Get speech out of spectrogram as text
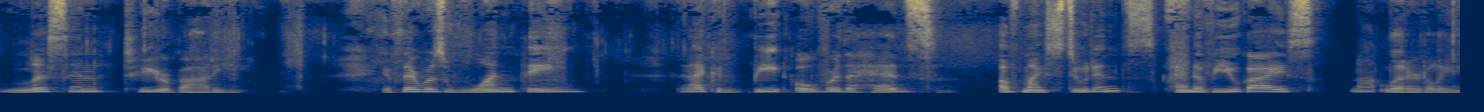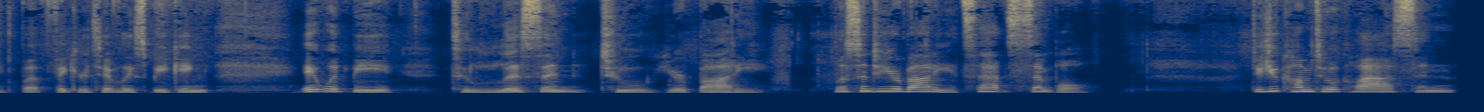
Listen to your body. If there was one thing that I could beat over the heads of my students and of you guys, not literally, but figuratively speaking, it would be to listen to your body. Listen to your body. It's that simple. Did you come to a class and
